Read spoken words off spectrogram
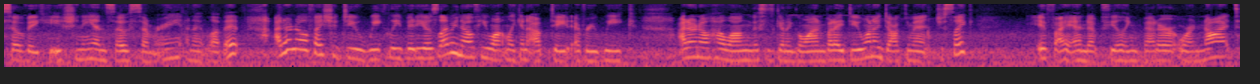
so vacationy and so summery and I love it. I don't know if I should do weekly videos. Let me know if you want like an update every week. I don't know how long this is gonna go on, but I do wanna document just like if I end up feeling better or not.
